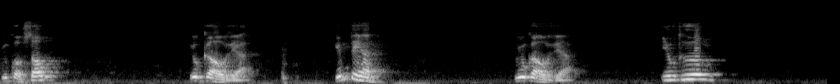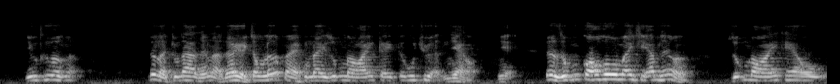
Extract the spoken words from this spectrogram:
nhu cầu sống, nhu cầu gì ạ? Kiếm tiền, nhu cầu gì ạ? Yêu thương yêu thương ạ tức là chúng ta thấy là đây ở trong lớp này hôm nay Dũng nói cái cái câu chuyện nhẹo nhẹ. Tức là Dũng có hôm anh chị em thấy là Dũng nói theo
